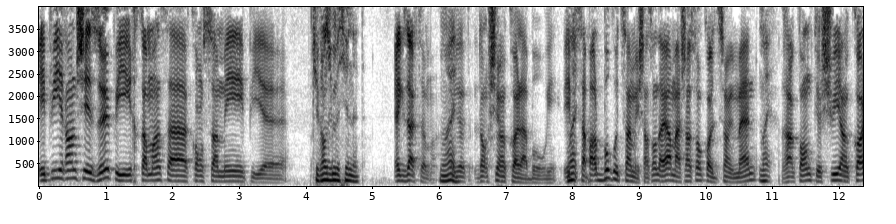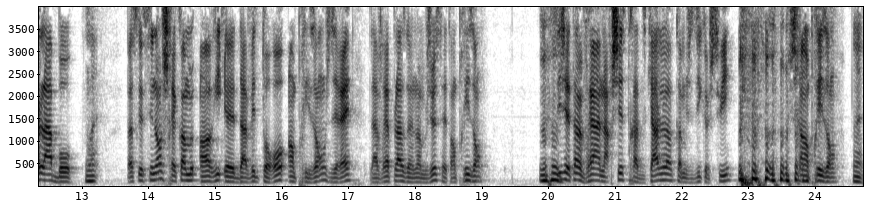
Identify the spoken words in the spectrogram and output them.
Et puis ils rentrent chez eux, puis ils recommencent à consommer, puis... euh, Tu vends du monsieur net. Exactement. Ouais. Donc, je suis un collabo, oui. Et Ouais. puis, ça parle beaucoup de ça, mes chansons. D'ailleurs, ma chanson Condition humaine Ouais. raconte que je suis un collabo. Ouais. Parce que sinon, je serais comme Henri euh, David Taureau en prison. Je dirais, la vraie place d'un homme juste est en prison. Mhm. Si j'étais un vrai anarchiste radical, là, comme je dis que je suis, je serais en prison. Ouais.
